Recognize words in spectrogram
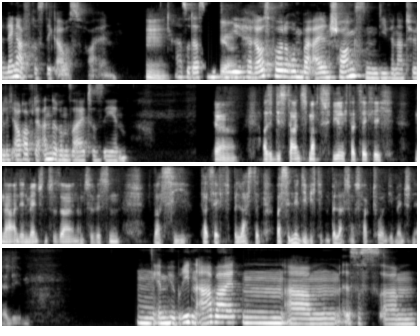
längerfristig ausfallen. Hm. Also das sind ja. die Herausforderungen bei allen Chancen, die wir natürlich auch auf der anderen Seite sehen. Ja, also Distanz macht es schwierig, tatsächlich nah an den Menschen zu sein und zu wissen, was sie tatsächlich belastet. Was sind denn die wichtigen Belastungsfaktoren, die Menschen erleben? Hm, Im hybriden Arbeiten ähm, ist es ähm,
